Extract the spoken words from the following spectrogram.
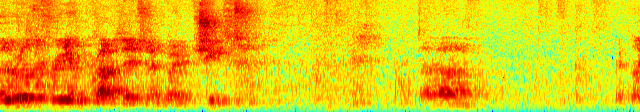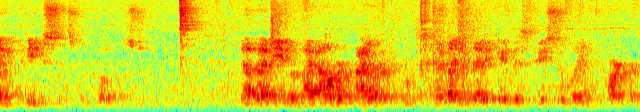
For the rules of free improvisation, I'm going to cheat. Um, by playing a piece that's composed. Not by me, but by Albert Ayler. And I'd like to dedicate this piece to William Parker.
